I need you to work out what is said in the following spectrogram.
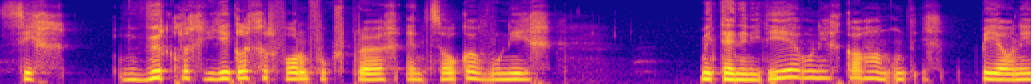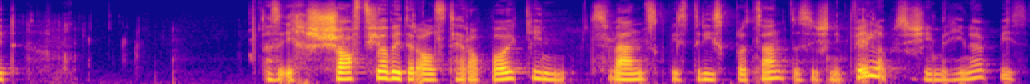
sich wirklich jeglicher Form von Gespräch entzogen, wo ich mit den Ideen, die ich hatte. Und ich bin ja nicht... Also ich schaffe ja wieder als Therapeutin 20 bis 30 Prozent. Das ist nicht viel, aber es ist immerhin etwas.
